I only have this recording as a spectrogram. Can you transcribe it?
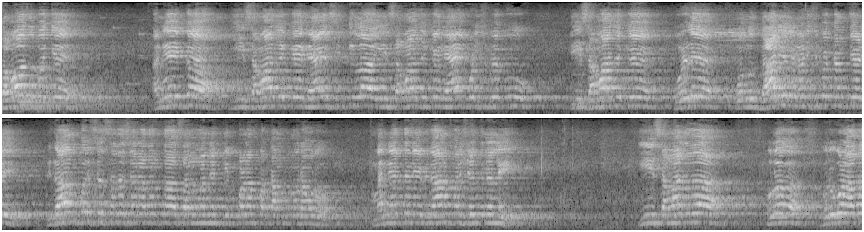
ಸಮಾಜದ ಬಗ್ಗೆ ಅನೇಕ ಈ ಸಮಾಜಕ್ಕೆ ನ್ಯಾಯ ಸಿಕ್ಕಿಲ್ಲ. ಈ ಸಮಾಜಕ್ಕೆ ನ್ಯಾಯ ಕೊಡಿಸಬೇಕು. ಈ ಸಮಾಜಕ್ಕೆ ಒಳ್ಳೆ ಒಂದು ದಾರಿಯಲ್ಲಿ ನಡೆಸಬೇಕಂತೇಳಿ ವಿಧಾನ ಪರಿಷತ್ ಸದಸ್ಯರಾದಂತಹ ಸನ್ಮಾನ್ಯ ತಿಪ್ಪಣಪ್ಪ ಕಂಪನೂರವರು ಮನ್ಯತನೆ ವಿಧಾನ ಪರಿಷತ್ತಿನಲ್ಲಿ ಈ ಸಮಾಜದ ಕುಲ ಗುರುಗಳಾದ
